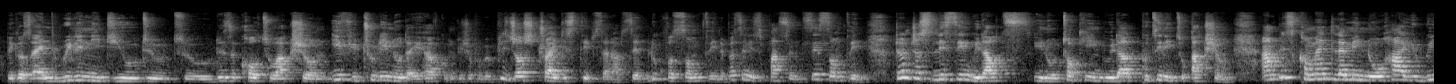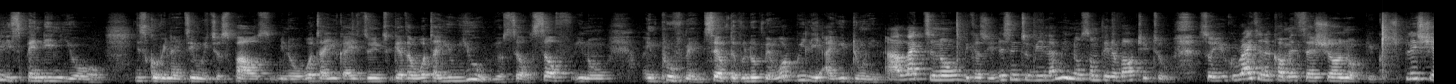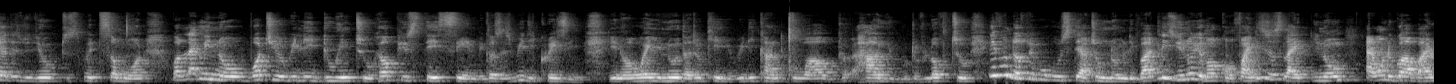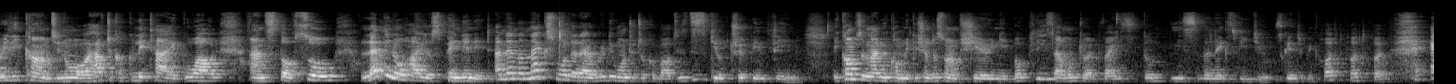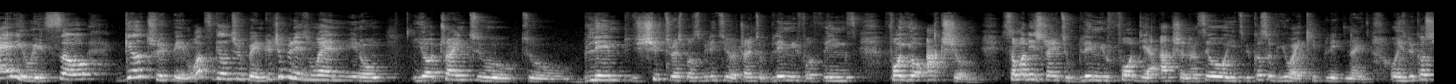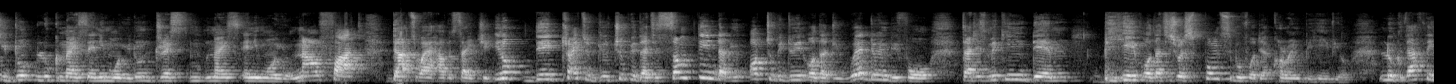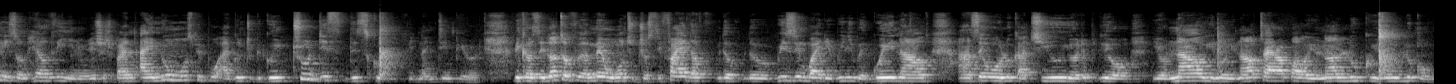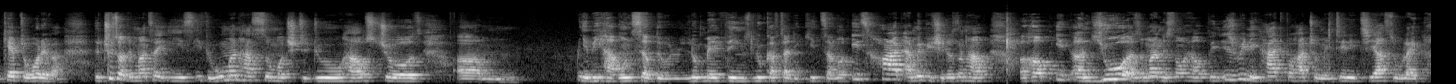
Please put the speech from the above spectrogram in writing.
because I really need you to to this is a call to action. If you truly know that you have communication problem, please just try these tips that I've said. Look for something. The person is passing. Say something. Don't just listen without you know talking without putting it to action. And please comment. Let me know how you're really spending your this COVID nineteen with your spouse. You know what are you guys doing together? What are you you yourself self you know improvement, self development? What really are you doing? I'd like to know because you listen to me. Let me know something about you too. So you could write in the comment section or you could please share this video with someone. But let me know what you're really doing to help you stay sane because it's really crazy. You know, where you know that okay, you really can't go out how you would have loved to. Even those people who stay at home normally, but at least you know you're not confined. Is just like, you know, I want to go out, but I really can't, you know, I have to calculate how I go out and stuff. So let me know how you're spending it. And then the next one that I really want to talk about is this guilt tripping thing. It comes in line with communication, that's why I'm sharing it. But please, I want to advise, don't miss the next video. It's going to be hot, hot, hot. Anyway, so guilt tripping. What's guilt tripping? Guilt tripping is when, you know, you're trying to to blame shift responsibility you're trying to blame me for things for your action somebody's trying to blame you for their action and say oh it's because of you i keep late night or it's because you don't look nice anymore you don't dress nice anymore you're now fat that's why i have a side chick you know they try to guilt trip you that is something that you ought to be doing or that you were doing before that is making them behave or that is responsible for their current behavior. Look, that thing is unhealthy in relationship, and I know most people are going to be going through this this COVID-19 period because a lot of uh, men want to justify the, the, the reason why they really were going out and say, oh look at you, you're you're you're now you know you're now tired up or you now look you know look unkept or whatever. The truth of the matter is, if a woman has so much to do, house chores, um maybe her own self-development things, look after the kids and all. It's hard and maybe she doesn't have a help it, and you as a man is not helping. It's really hard for her to maintain it. She has to like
